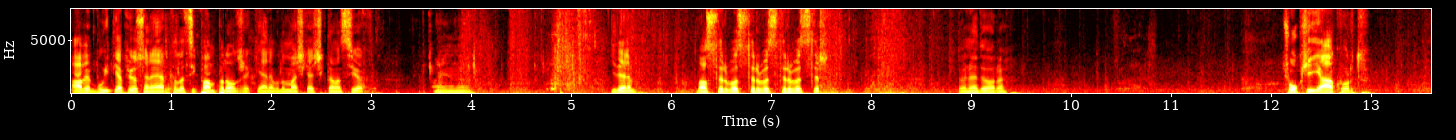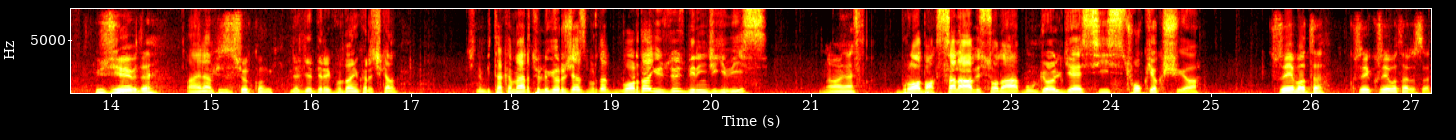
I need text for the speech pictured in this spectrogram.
Abi bu it yapıyorsan eğer klasik pump'ın olacak yani. Bunun başka açıklaması yok. Aynen öyle. Gidelim. Bastır bastır bastır bastır. Öne doğru. Çok iyi ya kurt. Yüzüyor bir de. Aynen. Yüzü çok komik. Gel direkt buradan yukarı çıkalım. Şimdi bir takım her türlü göreceğiz burada. Bu arada %100 birinci gibiyiz. Aynen. Buraya baksana abi sola. Bu gölge, sis çok yakışıyor. Kuzey batı. Kuzey kuzey batı arası.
